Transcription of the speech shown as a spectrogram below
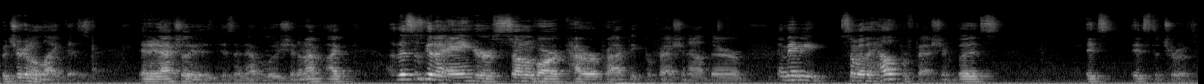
But you're gonna like this, and it actually is, is an evolution. And I'm, I, this is gonna anger some of our chiropractic profession out there, and maybe some of the health profession, but it's, it's, it's the truth.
